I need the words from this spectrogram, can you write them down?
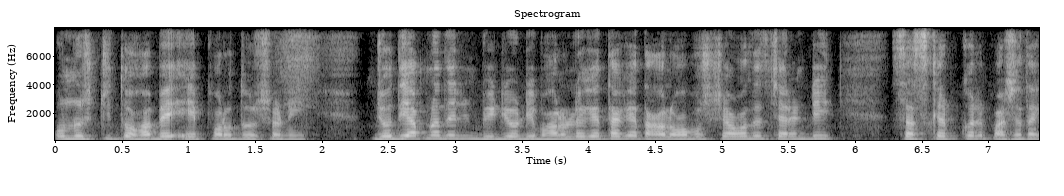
অনুষ্ঠিত হবে এ প্রদর্শনী। যদি আপনাদের ভিডিওটি ভালো লেগে থাকে, তাহলে অবশ্যই আমাদের চ্যানেলটি সাবস্ক্রাইব করে পাশে থাকা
